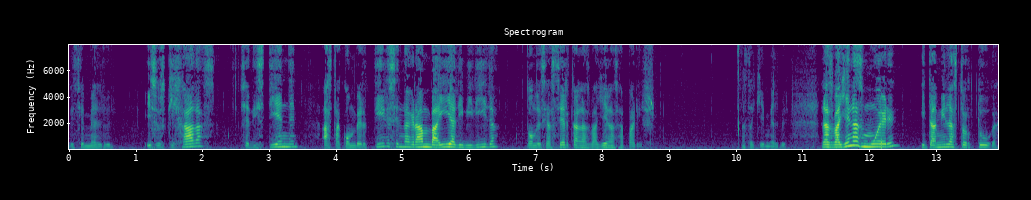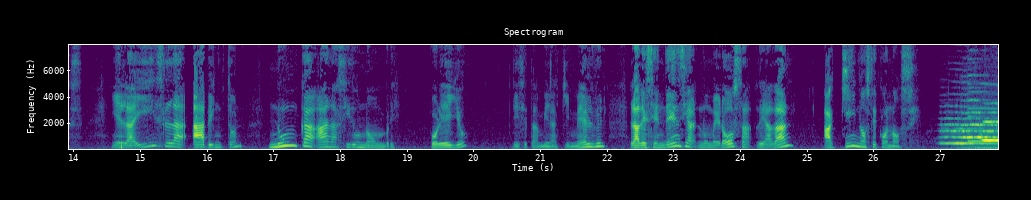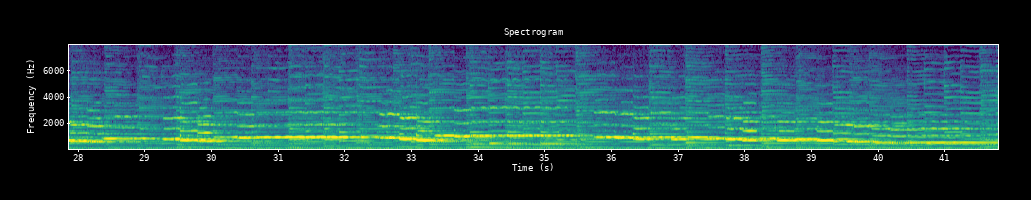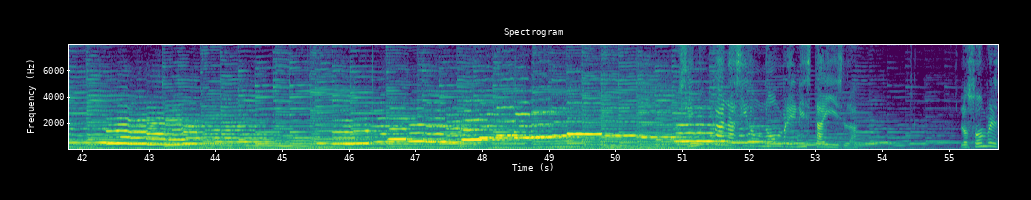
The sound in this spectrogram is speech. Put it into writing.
dice Melville, y sus quijadas se distienden hasta convertirse en una gran bahía dividida donde se acercan las ballenas a París. Hasta aquí Melville. Las ballenas mueren y también las tortugas. Y en la isla Abington nunca ha nacido un hombre. Por ello, dice también aquí Melville, la descendencia numerosa de Adán aquí no se conoce.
